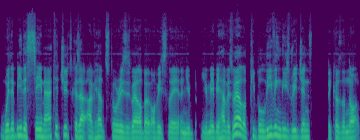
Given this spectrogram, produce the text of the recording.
would it be the same attitudes? Because I've heard stories as well about obviously, and you you maybe have as well of people leaving these regions because they're not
